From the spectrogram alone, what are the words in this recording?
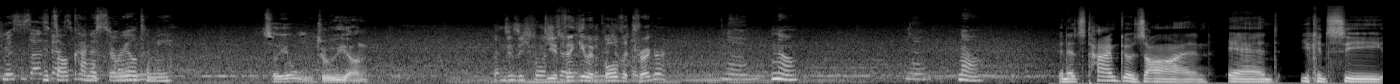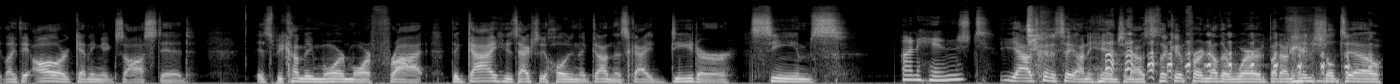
It's all kind of surreal to me. So young. Too young. Do you think he would pull the trigger? No. No. No. No. And as time goes on and you can see like they all are getting exhausted, it's becoming more and more fraught. The guy who's actually holding the gun, this guy Dieter, seems Unhinged. yeah, I was going to say unhinged, and I was looking for another word, but unhinged will do.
